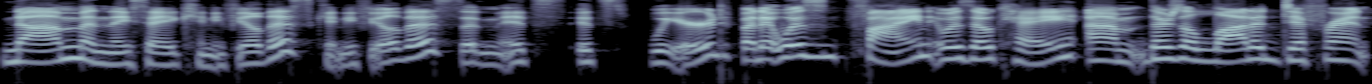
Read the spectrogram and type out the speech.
numb and they say can you feel this? Can you feel this? And it's it's weird but it was fine. It was okay. Um, there's a lot of different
